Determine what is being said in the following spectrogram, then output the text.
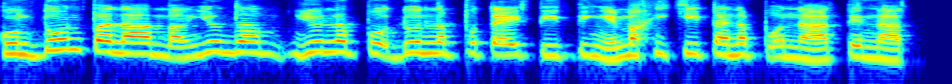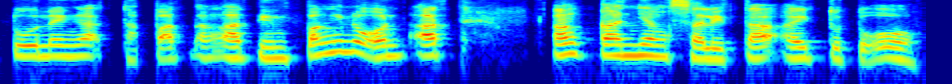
kung doon pa lamang, yun lang, yun lang po, doon lang po tayo titingin, makikita na po natin na tunay nga tapat ang ating Panginoon at ang kanyang salita ay totoo.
